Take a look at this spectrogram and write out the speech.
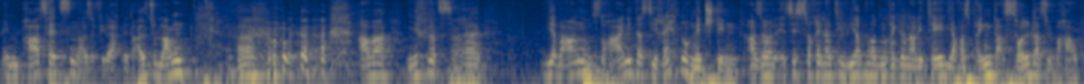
in ein paar Sätzen, also vielleicht nicht allzu lang, äh, aber mich würde es... Äh, wir waren uns doch einig, dass die Rechnung nicht stimmt. Also es ist so relativiert worden, Regionalität, ja was bringt das, soll das überhaupt?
